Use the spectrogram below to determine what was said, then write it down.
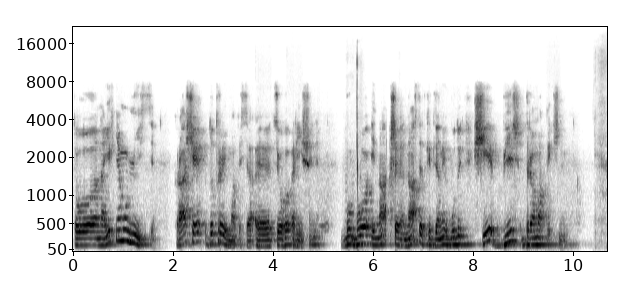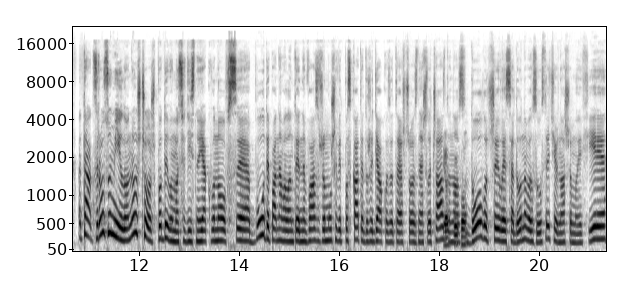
то на їхньому місці краще дотриматися цього рішення, бо, бо інакше наслідки для них будуть ще більш драматичними. Так, зрозуміло. Ну що ж, подивимося дійсно, як воно все буде. Пане Валентине, вас вже мушу відпускати. Дуже дякую за те, що знайшли час Дякую до нас. Долучилися до нових зустрічей в нашому ефірі.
